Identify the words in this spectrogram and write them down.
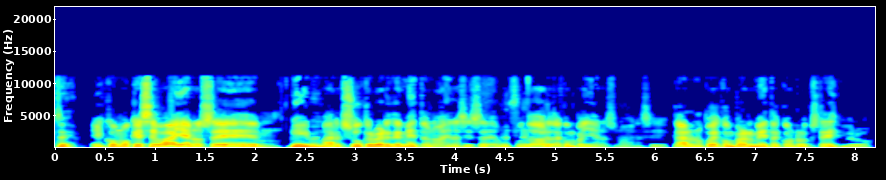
Sí. Es como que se vaya, no sé, Mark Zuckerberg de Meta, no es así, ¿sabes? Un fundador de la compañía, no, no es así. Claro, no puedes comprar Meta con Rocksteady, pero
